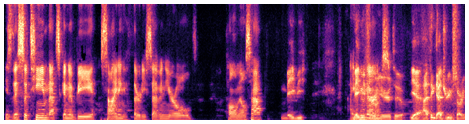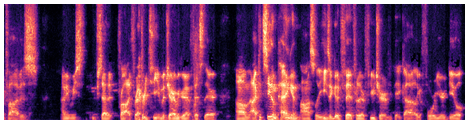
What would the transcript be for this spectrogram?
Is this a team that's going to be signing a 37 year old Paul Millsap? Maybe. Maybe for a year or two. Yeah, I think that dream starting five is. I mean, we we've said it probably for every team, but Jerami Grant fits there. Um, I could see them paying him. Honestly, he's a good fit for their future. If he got like a four year deal,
